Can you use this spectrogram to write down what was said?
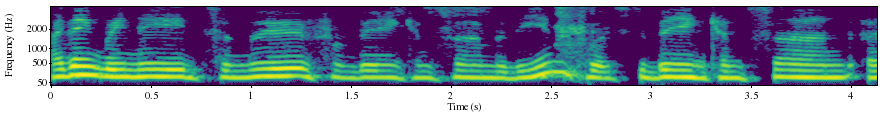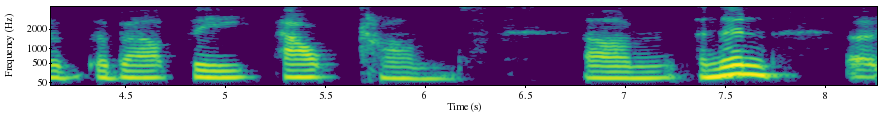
I think we need to move from being concerned with the inputs to being concerned about the outcomes. Um, and then uh,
